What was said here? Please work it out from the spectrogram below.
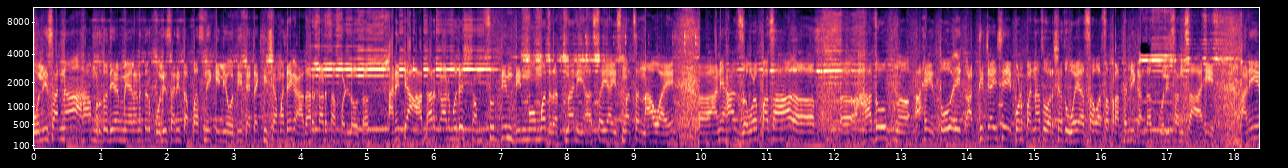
पोलिसांना हा मृतदेह मिळाल्यानंतर पोलिसांनी तपासणी केली होती. त्याच्या खिशामध्ये एक आधार कार्ड सापडलं होतं आणि त्या आधार कार्डमध्ये शमसुद्दीन दिन मोहम्मद रत्नानी असं या इस्माचं नाव आहे. आणि हा जवळपास हा हा जो आहे तो एक अठ्ठेचाळीस ते एकोणपन्नास वर्षात वय असावा असा प्राथमिक अंदाज पोलिसांचा आहे. आणि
